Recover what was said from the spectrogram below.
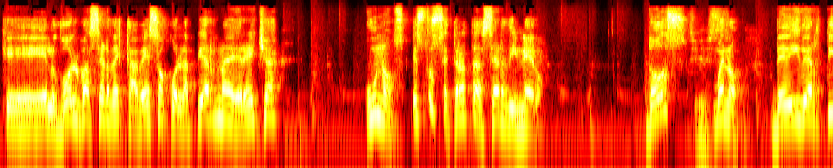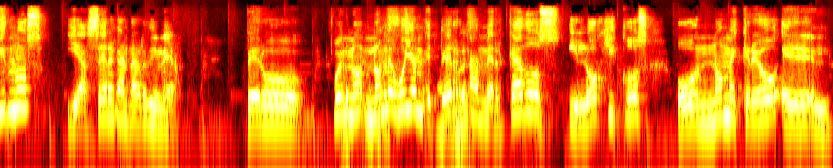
que el gol va a ser de cabeza o con la pierna derecha. Unos, esto se trata de hacer dinero. Dos, bueno, de divertirnos y hacer ganar dinero pero pues no, no me voy a meter a mercados ilógicos o no me creo el,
